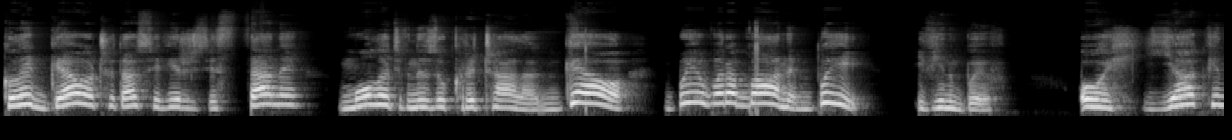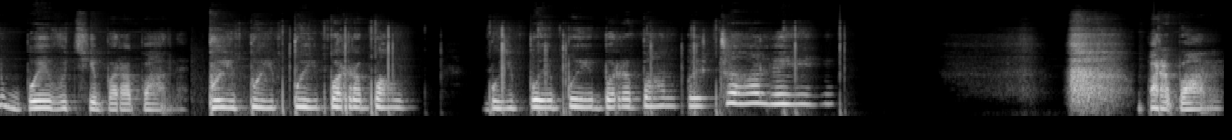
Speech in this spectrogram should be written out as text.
Коли Гео читав свій вірш зі сцени, молодь внизу кричала: Гео, бий у барабани, бий! І він бив. Ой, як він бив у ці барабани. Бий, бий, бий, барабан. Бий, бий, бий, барабан печалі. Барабан.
